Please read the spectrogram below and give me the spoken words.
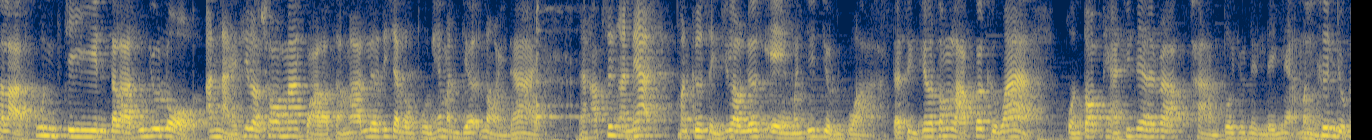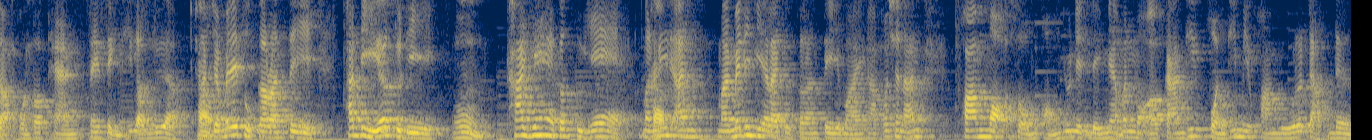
ตลาดหุ้นจีน ตลาดหุ้นยุโรปอันไหนที่เราชอบมากกว่าเราสามารถเลือกที่จะลงทุนให้มันเยอะหน่อยได้ นะครับซึ่งอันเนี้ยมันคือสิ่งที่เราเลือกเองมันยืดหยุ่นกว่า แต่สิ่งที่เราต้องรับก็คือว่า ผลตอบแทนที่ได้รับผ่านตัว Unit Link เนี่ยมันอืมขึ้นอยู่กับผลตอบแทนในสิ่งที่เราเลือกครับอาจจะไม่ได้ถูกการันตี ถ้าดีก็คือดีอืมถ้าแย่ก็คือแย่มันไม่อันมันไม่ได้มีอะไรถูกการันตีไว้ครับเพราะฉะนั้นความเหมาะสมของ Unit Link เนี่ยมันเหมาะกับการที่คนที่มีความรู้ระดับหนึ่ง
